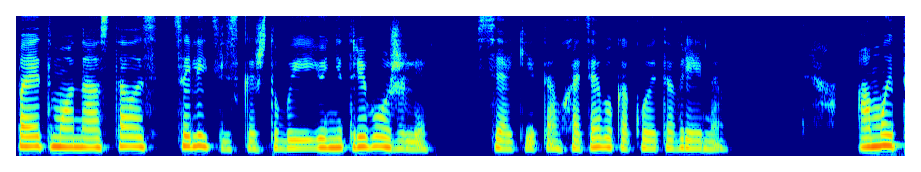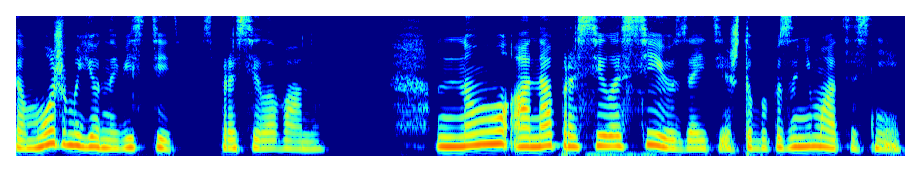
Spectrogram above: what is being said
Поэтому она осталась в целительской, чтобы ее не тревожили, всякие там хотя бы какое-то время». «А мы-то можем ее навестить?» — спросила Ванна. «Ну, она просила Сию зайти, чтобы позаниматься с ней,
